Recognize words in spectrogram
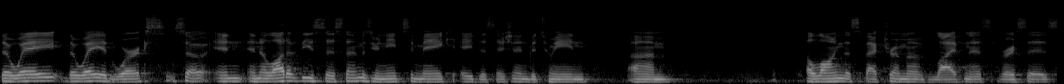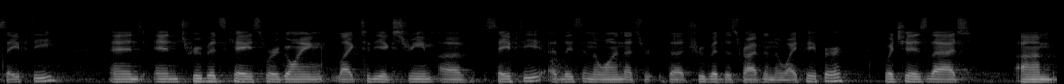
the way the way it works, so in, in a lot of these systems, you need to make a decision between um, along the spectrum of liveness versus safety. And in TrueBit's case, we're going like to the extreme of safety, at least in the one that's that TrueBit described in the white paper, which is that um,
